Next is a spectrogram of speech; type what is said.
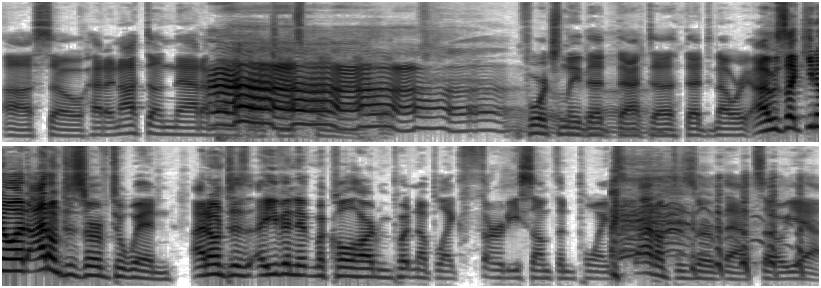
Uh, so had I not done that, I might have had a chance playing him, but Unfortunately, that that uh, that did not work. I was like, you know what? I don't deserve to win. I don't des- even if Mecole Hardman putting up like thirty something points. I don't deserve that. So yeah,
